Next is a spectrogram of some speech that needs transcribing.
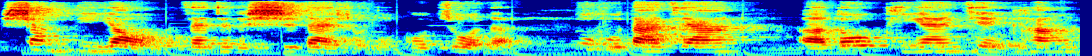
上帝要我们在这个世代所能够做的。祝福大家，呃，都平安健康。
